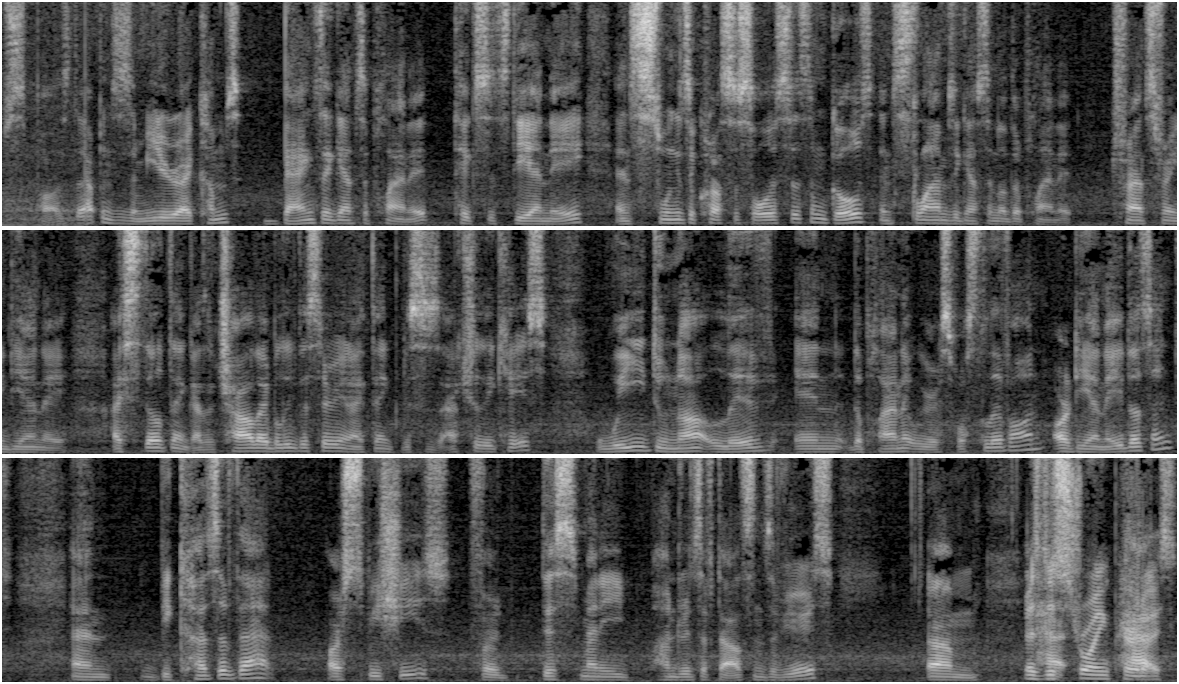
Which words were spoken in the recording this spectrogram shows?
just pause. What happens is a meteorite comes, bangs against a planet, takes its DNA, and swings across the solar system, goes and slams against another planet, transferring DNA. I still think, as a child, I believe this theory, and I think this is actually the case. We do not live in the planet we were supposed to live on. Our DNA doesn't, and because of that, our species, for this many hundreds of thousands of years, um, It's ha- destroying ha- paradise.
